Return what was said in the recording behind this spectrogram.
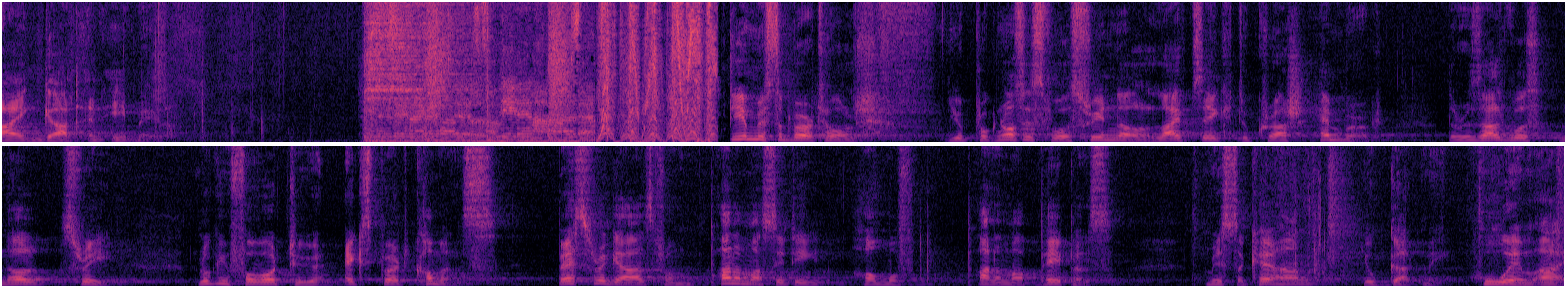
I got an email. Dear Mr. Berthold, your prognosis was 3 0 Leipzig to crush Hamburg. The result was 0 3. Looking forward to your expert comments. Best regards from Panama City, home of Panama Papers. Mr. Kehan, you got me. Who am I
